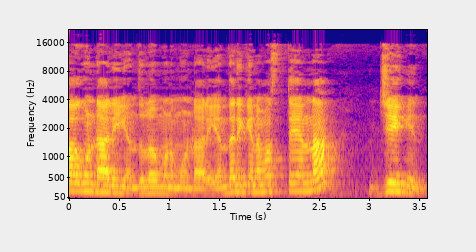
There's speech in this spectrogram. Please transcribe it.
బాగుండాలి అందులో మనం ఉండాలి. అందరికీ నమస్తే అన్న. जय हिंद।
